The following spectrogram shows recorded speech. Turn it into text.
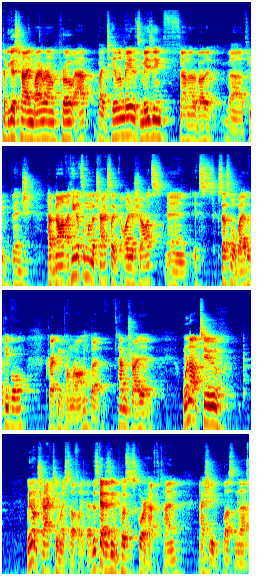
Have you guys tried My Round Pro app by TaylorMade? It's amazing. Found out about it uh, through Finch. Have not. I think it's the one that tracks like all your shots and it's accessible by other people. Correct me if I'm wrong, but haven't tried it. We're not too. We don't track too much stuff like that. This guy doesn't even post a score half the time. Actually, less than that.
